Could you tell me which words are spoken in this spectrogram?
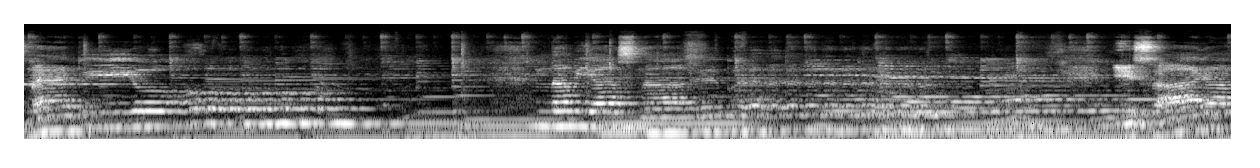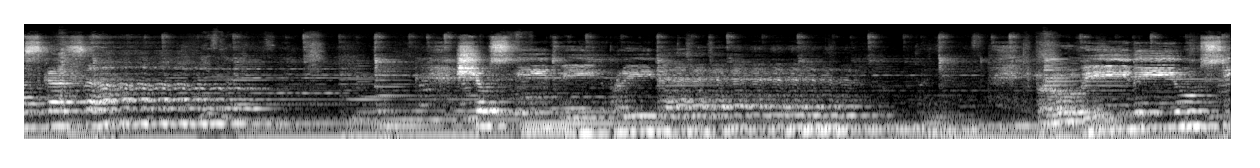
смерти його нам ясна тепер. Ісая сказав, що світ усіх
